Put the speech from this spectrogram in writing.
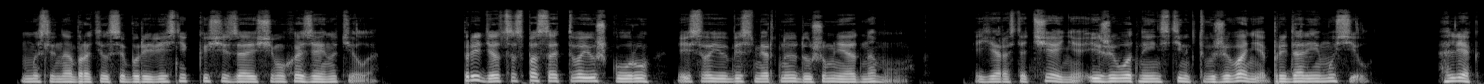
— мысленно обратился буревестник к исчезающему хозяину тела. «Придется спасать твою шкуру и свою бессмертную душу мне одному». Ярость отчаяния и животный инстинкт выживания придали ему сил. «Олег,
